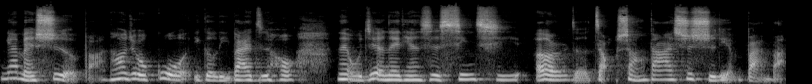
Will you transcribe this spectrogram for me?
应该没事了吧。然后就过一个礼拜之后，那我记得那天是星期二的早上，大概是十点半吧。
